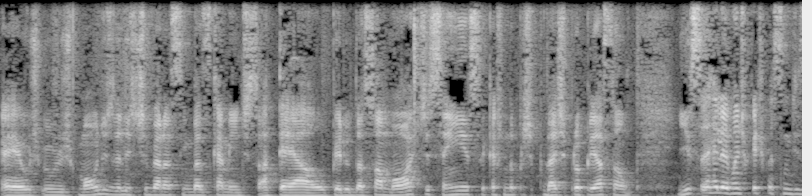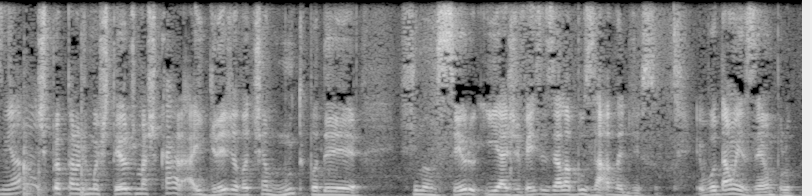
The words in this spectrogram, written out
é, os, os monges eles tiveram assim basicamente até o período da sua morte sem essa questão da, da expropriação. Isso é relevante porque tipo assim dizem ah expropriaram os mosteiros, mas cara a igreja ela tinha muito poder financeiro e às vezes ela abusava disso. Eu vou dar um exemplo.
